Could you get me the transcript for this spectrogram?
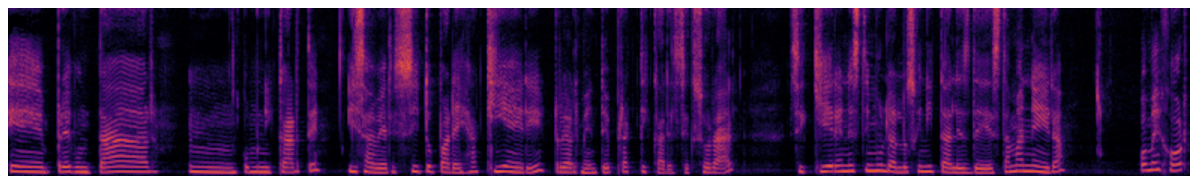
eh, preguntar, mm, comunicarte y saber si tu pareja quiere realmente practicar el sexo oral, si quieren estimular los genitales de esta manera, o mejor,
